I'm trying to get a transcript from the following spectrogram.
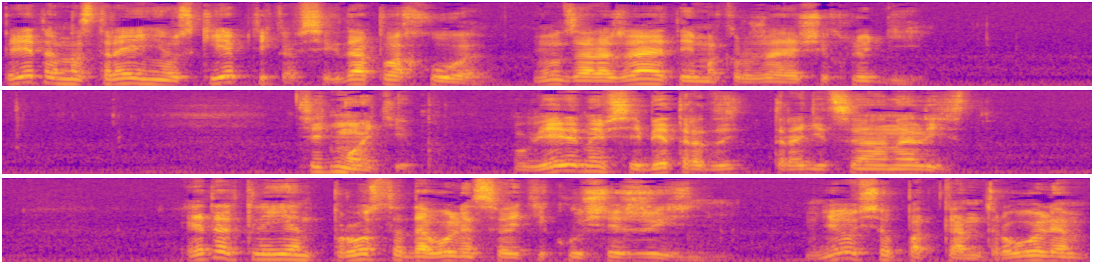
При этом настроение у скептика всегда плохое, и он заражает им окружающих людей. Седьмой тип. Уверенный в себе тради традиционалист. Этот клиент просто доволен своей текущей жизнью. У него все под контролем,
